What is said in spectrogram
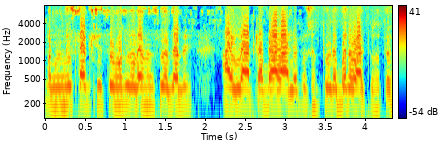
म्हणून मी साक्षी समोर रडायला सुद्धा झालं. आईला आता बाळ आल्यापासून थोडं बरं वाटत होतं.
